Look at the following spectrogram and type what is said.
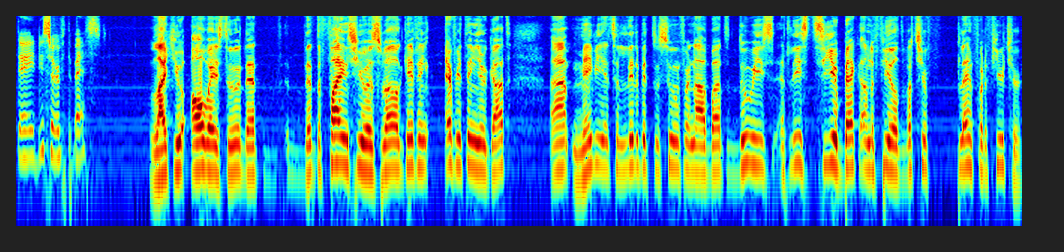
they deserve the best. Like you always do, that that defines you as well, giving everything you got. Um, maybe it's a little bit too soon for now, but do we at least see you back on the field? What's your plan for the future?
